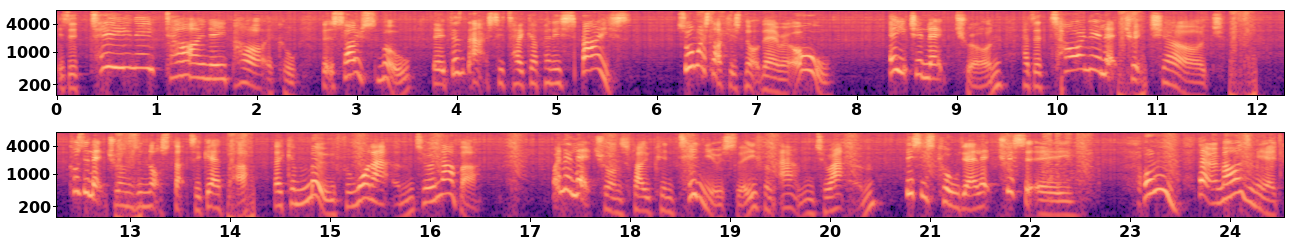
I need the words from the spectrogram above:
is a teeny tiny particle that's so small that it doesn't actually take up any space. It's almost like it's not there at all. Each electron has a tiny electric charge. Because electrons are not stuck together, they can move from one atom to another. When electrons flow continuously from atom to atom, this is called electricity. Oh, that reminds me, Ed.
